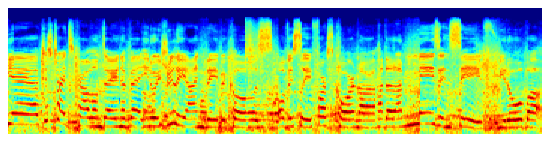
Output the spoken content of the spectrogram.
Yeah, I've just tried to calm him down a bit. You know, he's really angry because obviously first corner had an amazing save, you know, but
